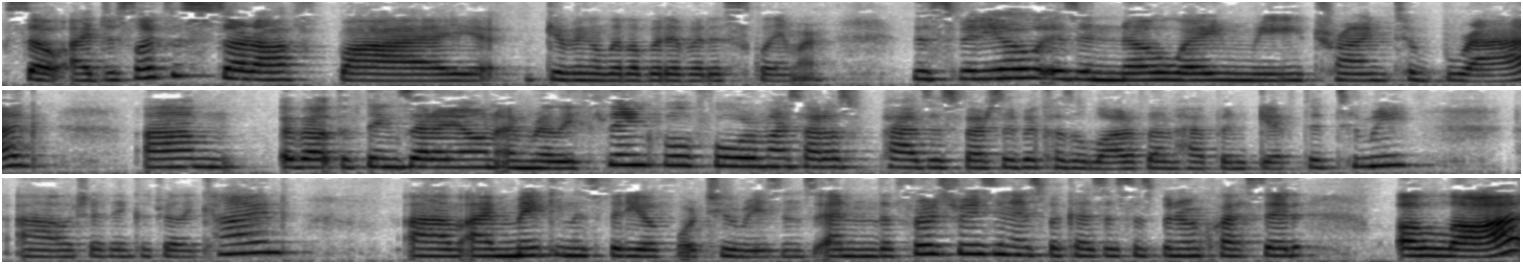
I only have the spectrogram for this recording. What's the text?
So I'd just like to start off by giving a little bit of a disclaimer. This video is in no way me trying to brag um, about the things that I own. I'm really thankful for my saddle pads, especially because a lot of them have been gifted to me, uh, which I think is really kind. Um, I'm making this video for two reasons. And the first reason is because this has been requested a lot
